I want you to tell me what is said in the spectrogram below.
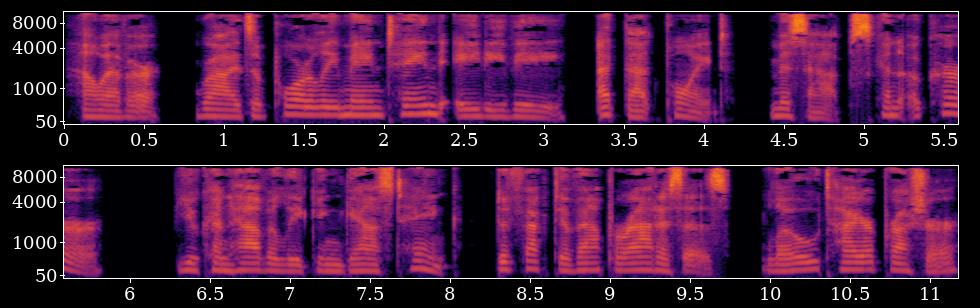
however, rides a poorly maintained ATV, at that point, mishaps can occur. You can have a leaking gas tank, defective apparatuses, low tire pressure,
